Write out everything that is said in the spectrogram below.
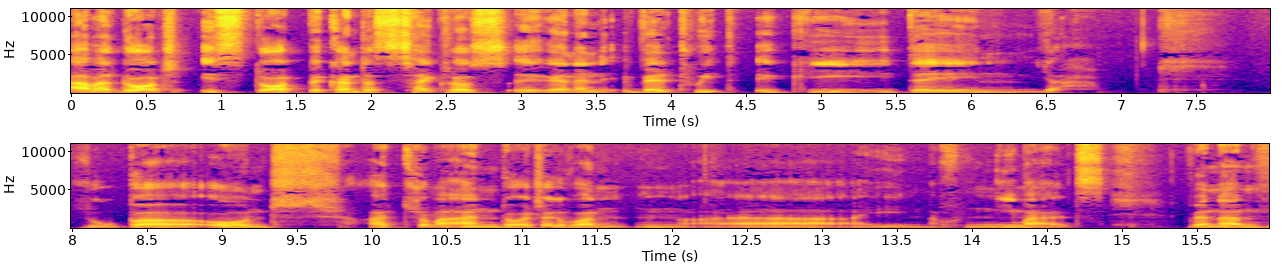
Aber dort ist dort bekannt das Cyclos-Rennen Weltweet Gieden. Ja, super. Und hat schon mal ein Deutscher gewonnen? Nein, noch niemals. Wenn dann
